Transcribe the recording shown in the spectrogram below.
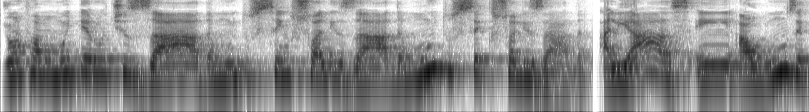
de uma forma muito erotizada, muito sensualizada, muito sexualizada. Aliás, em alguns episódios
